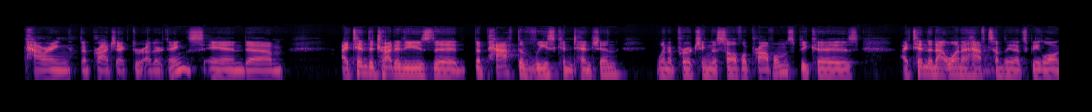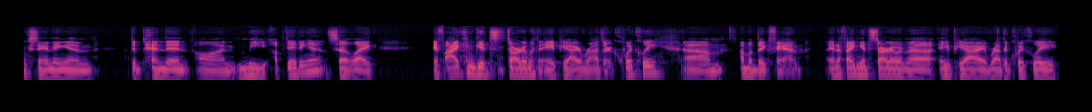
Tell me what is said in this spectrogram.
powering the project or other things. And um, I tend to try to use the the path of least contention when approaching the solve of problems because I tend to not want to have something that's being longstanding and dependent on me updating it. So like if I can get started with an API rather quickly, um, I'm a big fan. And if I can get started with an API rather quickly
